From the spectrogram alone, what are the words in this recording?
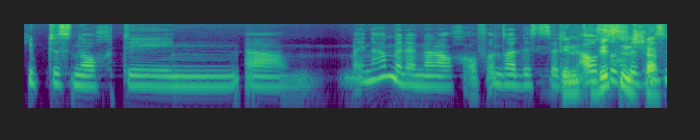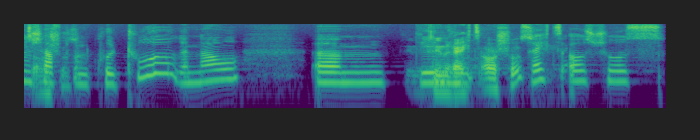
gibt es noch den, ähm, wen haben wir denn dann auch auf unserer Liste? Den Ausschuss für. Wissenschaft und Kultur, genau. Ähm, Den Rechtsausschuss. Rechtsausschuss,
